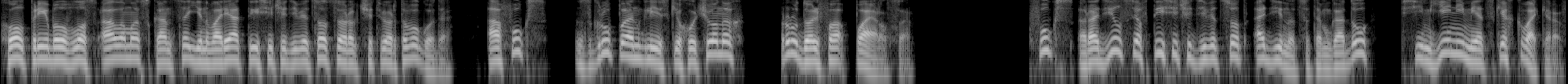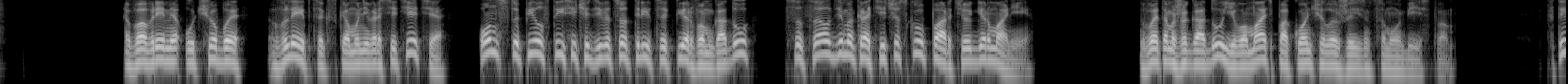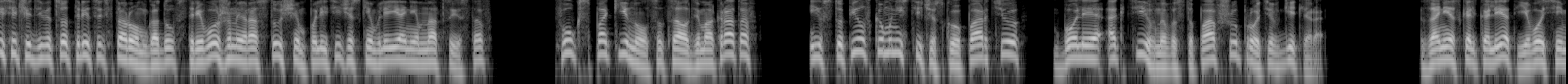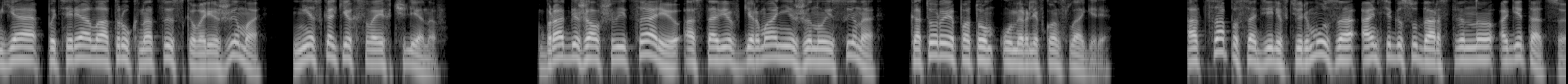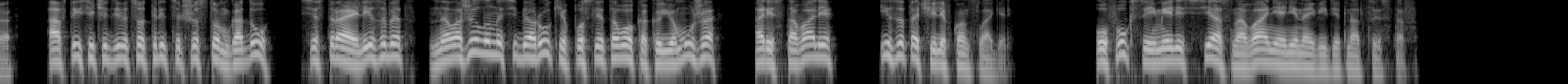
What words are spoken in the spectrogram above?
Холл прибыл в Лос-Аламос в конце января 1944 года, а Фукс с группой английских ученых Рудольфа Пайерлса. Фукс родился в 1911 году в семье немецких квакеров. Во время учебы в Лейпцигском университете он вступил в 1931 году в социал-демократическую партию Германии. В этом же году его мать покончила жизнь самоубийством. В 1932 году, встревоженный растущим политическим влиянием нацистов, Фукс покинул социал-демократов и вступил в коммунистическую партию, более активно выступавшую против Гитлера. За несколько лет его семья потеряла от рук нацистского режима нескольких своих членов. Брат бежал в Швейцарию, оставив в Германии жену и сына, которые потом умерли в концлагере. Отца посадили в тюрьму за антигосударственную агитацию, а в 1936 году сестра Элизабет наложила на себя руки после того, как ее мужа арестовали и заточили в концлагерь. У Фукса имелись все основания ненавидеть нацистов.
